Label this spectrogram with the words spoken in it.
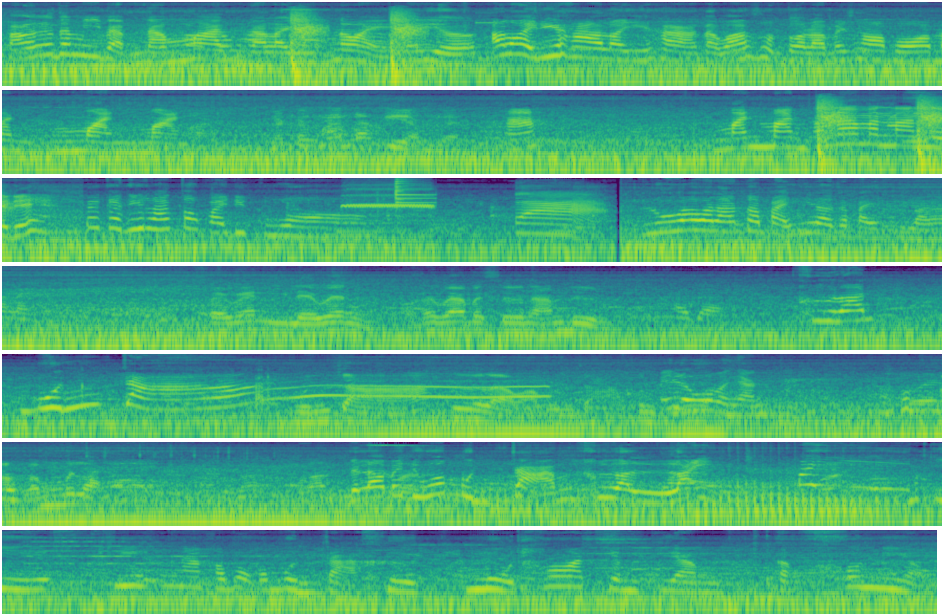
แล้วก็จะมีแบบน้ำมันอะไรนิดหน่อยไม่เยอะ อร่อยดีค่ะอร่อยดีค่ะ แต่ว่าส่วนตัวเราไม่ชอบเพราะว่ามันมันมันแล้วก็มันเกรียมเลยๆฮะมันมันหน้ามันมันเลยดิไปกันที่ร้านต่อไปดีกว่ารู้ว่าว่าร้านต่อไปที่เราจะไปคือร้านอะไรเซเว่นอีเลเว่นให้แวะไปซื้อน้ำดื่มคือร้านบุญจ๋าบุญจ๋าคืออะไรวะบุญจ๋าคุณไม่รู้เหมือนกันไม่อะรู้แล้วมึงไม่ลองเดี๋ยวเราไปดูว่าบุญจ๋ามันคืออะไรไปเมื่อ กี้ที่ข้างหน้าเขาบอกว่าบุญจ๋าคือ หมูทอดเกรียมๆกับข้าวเหนียว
